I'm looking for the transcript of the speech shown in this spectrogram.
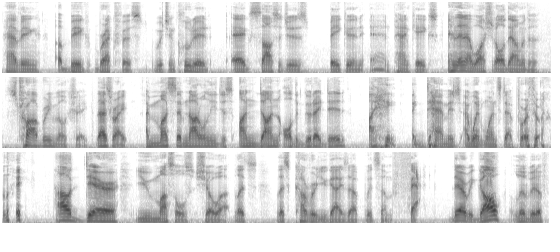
having a big breakfast, which included eggs, sausages, bacon, and pancakes. And then I washed it all down with a strawberry milkshake. That's right. I must have not only just undone all the good I did, I I damaged. I went one step further. I'm like, how dare you muscles show up? Let's let's cover you guys up with some fat. There we go. A little bit of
